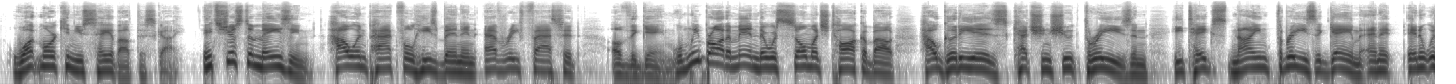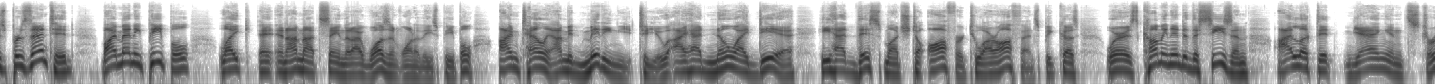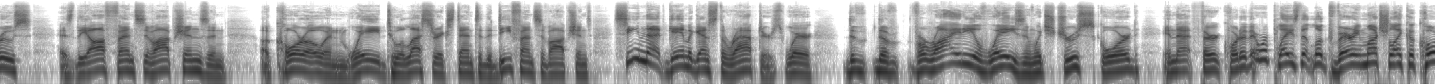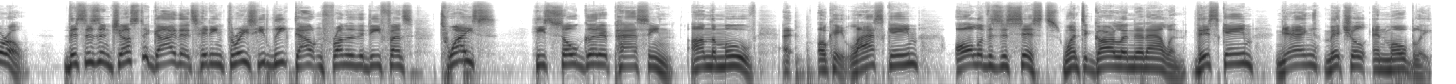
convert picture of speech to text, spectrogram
What more can you say about this guy? It's just amazing how impactful he's been in every facet of the game. When we brought him in, there was so much talk about how good he is catch and shoot threes, and he takes nine threes a game, and it and it was presented by many people like. And I'm not saying that I wasn't one of these people. I'm telling, I'm admitting to you, I had no idea he had this much to offer to our offense because whereas coming into the season, I looked at Niang and Strus as the offensive options and Okoro and Wade to a lesser extent to the defensive options. Seen that game against the Raptors where the the variety of ways in which Drew scored in that third quarter, there were plays that looked very much like Okoro. This isn't just a guy that's hitting threes. He leaked out in front of the defense twice. He's so good at passing on the move. Uh, okay, last game, all of his assists went to Garland and Allen. This game, Niang, Mitchell, and Mobley.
